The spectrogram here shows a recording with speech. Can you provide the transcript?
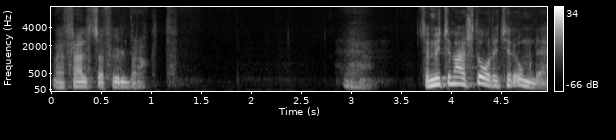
Nå er frelsa fullbrakt. Så mye mer står ikke om det.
